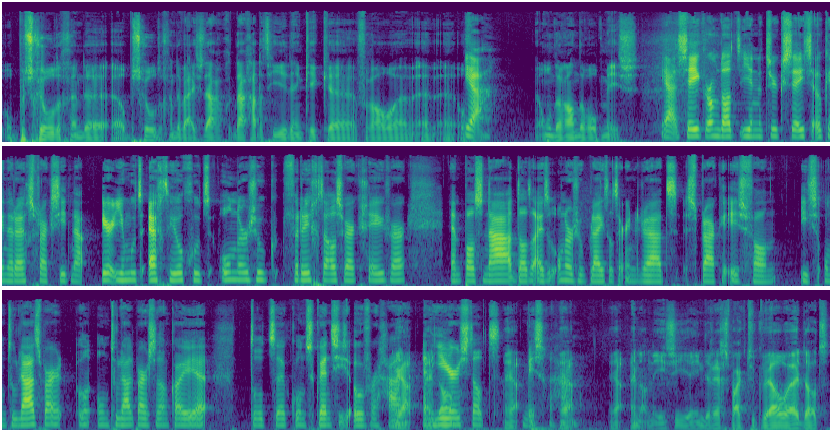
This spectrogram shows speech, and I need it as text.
op, beschuldigende, uh, op beschuldigende wijze. Daar, daar gaat het hier denk ik uh, vooral uh, op, Ja. onder andere op mis. Ja, zeker omdat je natuurlijk steeds ook in de rechtspraak ziet... nou, je moet echt heel goed onderzoek verrichten als werkgever. En pas nadat uit het onderzoek blijkt dat er inderdaad sprake is van iets ontoelaatbaar, on- ontoelaatbaars... dan kan je tot consequenties overgaan. Ja, en en hier is dat ja, misgegaan. Ja, en dan zie je in de rechtspraak natuurlijk wel hè, dat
